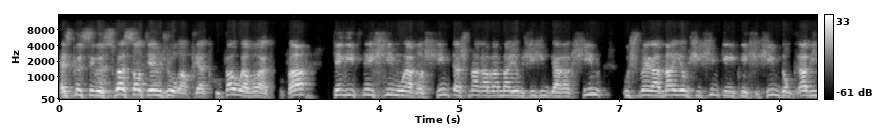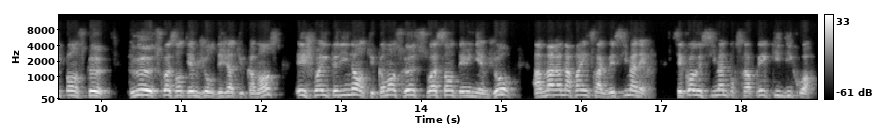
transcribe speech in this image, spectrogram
Est-ce que c'est le 60e jour après Atroufa ou avant Atroufa. Donc Ravi pense que le 60e jour, déjà tu commences, et Shmuel te dit non, tu commences le 61e jour. C'est quoi le siman pour se rappeler qui dit quoi?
